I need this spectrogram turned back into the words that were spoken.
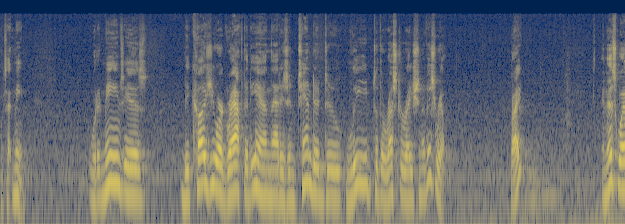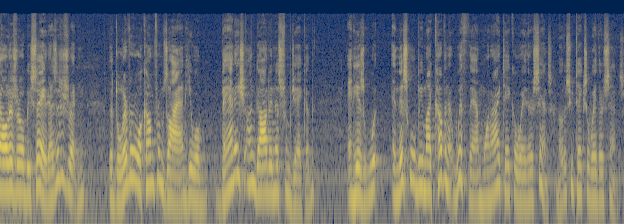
What's that mean? What it means is because you are grafted in, that is intended to lead to the restoration of Israel. Right? In this way, all Israel will be saved. As it is written, the deliverer will come from Zion, he will banish ungodliness from Jacob, and, his, and this will be my covenant with them when I take away their sins. Notice who takes away their sins.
